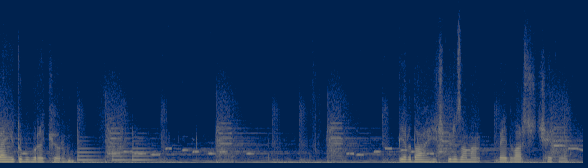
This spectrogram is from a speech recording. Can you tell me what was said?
ben YouTube'u bırakıyorum. Bir daha hiçbir zaman Bedwars çekmem.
